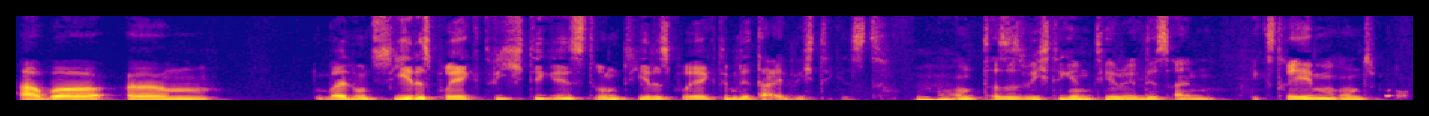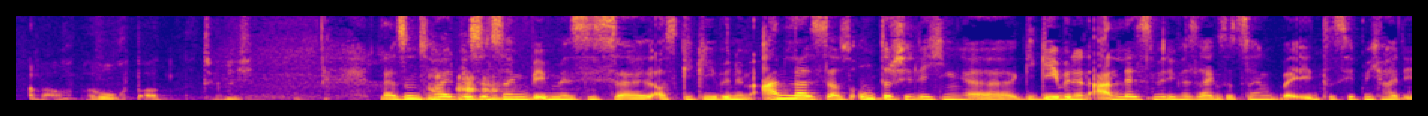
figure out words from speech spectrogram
aber ähm, weil uns jedes Projekt wichtig ist und jedes Projekt im Detail wichtig ist. Mhm. Und das ist wichtig im Interior Design extrem und aber auch bei Hochbauten natürlich. Lass uns heute sozusagen, eben es ist äh, aus gegebenem Anlass, aus unterschiedlichen äh, gegebenen Anlässen, würde ich mal sagen, sozusagen interessiert mich heute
